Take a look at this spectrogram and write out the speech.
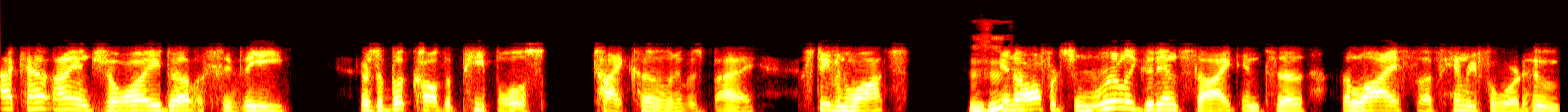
I, kind of, I enjoyed. Uh, let's see, the there's a book called The People's Tycoon. It was by Stephen Watts, mm-hmm. and offered some really good insight into the life of Henry Ford, who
